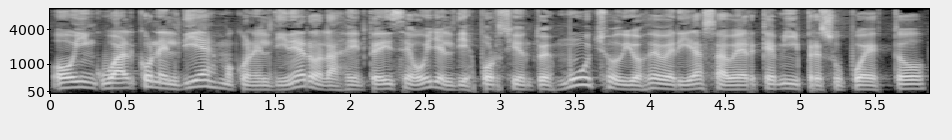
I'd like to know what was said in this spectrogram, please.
o igual con el diezmo, con el dinero. La gente dice, oye, el 10% es mucho, Dios debería saber que mi presupuesto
